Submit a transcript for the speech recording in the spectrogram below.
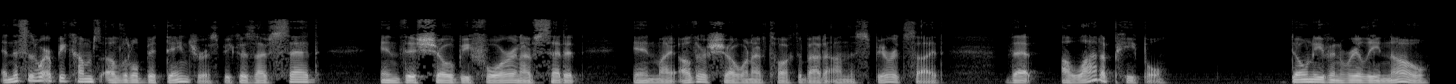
And this is where it becomes a little bit dangerous because I've said in this show before, and I've said it in my other show when I've talked about it on the spirit side, that a lot of people don't even really know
